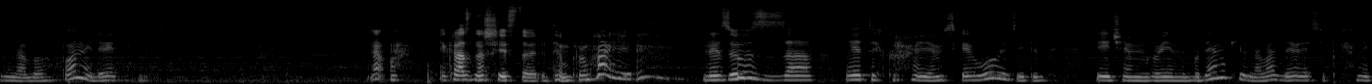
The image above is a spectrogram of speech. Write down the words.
на балкон і дивитися на нас. Ну, якраз наша історія тим про магію. Внизу залитих кров'ю міських вулиць під діючим руїн будинків на вас дивляться пекельні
